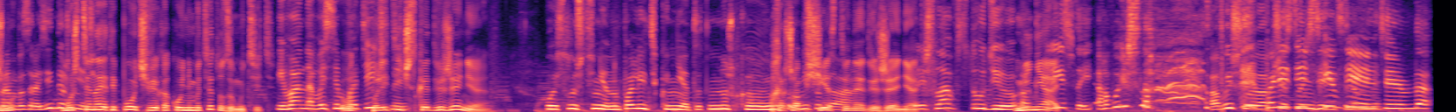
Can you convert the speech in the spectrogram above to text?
Слушай, прям возразить даже Можете на нечего. этой почве какую-нибудь эту замутить? Иван, а вы Вот симпатичный? политическое движение. Ой, слушайте, не, ну политика нет, это немножко не Хорошо, ту- не общественное туда. движение. Пришла в студию Менять. актрисой, а вышла а вышла общественным Политическим деятелем. да. деятелем, да.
